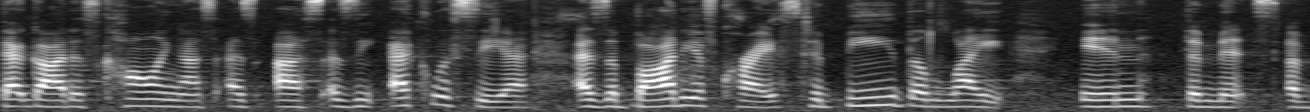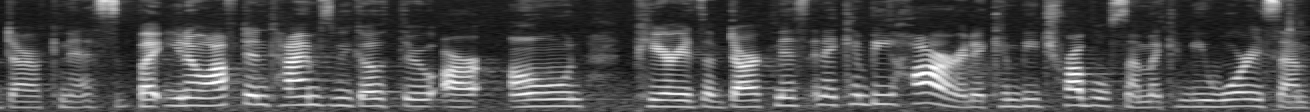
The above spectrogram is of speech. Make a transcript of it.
that God is calling us as us, as the ecclesia, as the body of Christ, to be the light in the midst of darkness. But you know, oftentimes we go through our own periods of darkness and it can be hard, it can be troublesome, it can be worrisome.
